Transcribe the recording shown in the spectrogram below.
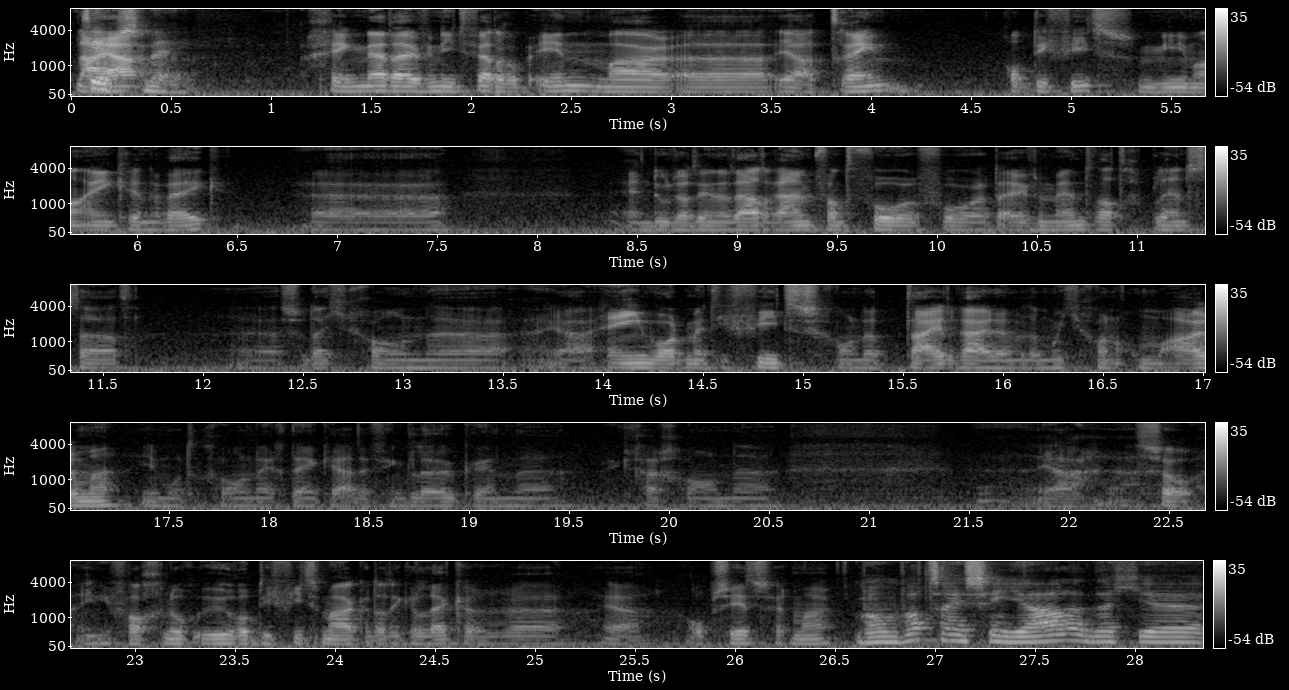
Nou tips ja, mee. ging net even niet verder op in, maar eh, ja, train op die fiets, minimaal één keer in de week. Eh, en doe dat inderdaad ruim van tevoren voor het evenement wat gepland staat. Eh, zodat je gewoon eh, ja, één wordt met die fiets. Gewoon dat tijdrijden, dat moet je gewoon omarmen. Je moet gewoon echt denken, ja, dat vind ik leuk. En ik ga gewoon ja, zo in ieder geval genoeg uren op die fiets maken dat ik er lekker ja, op zit, zeg maar. Want wat zijn signalen dat je,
